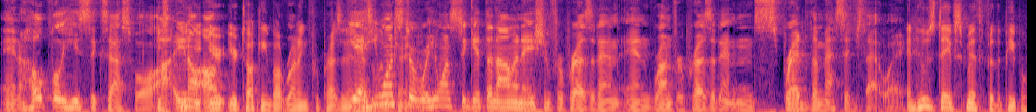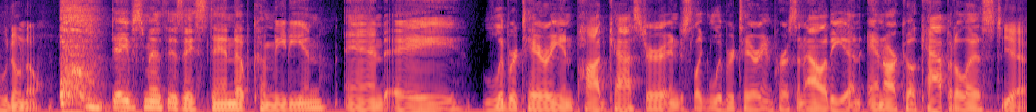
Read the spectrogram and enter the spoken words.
and hopefully he's successful. I, you know, you're, you're talking about running for president. yeah, he wants to libertarian. he wants to get the nomination for president and run for president and spread the message that way. And who's Dave Smith for the people who don't know? Dave Smith is a stand-up comedian and a libertarian podcaster and just like libertarian personality, an anarcho-capitalist. Yeah,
